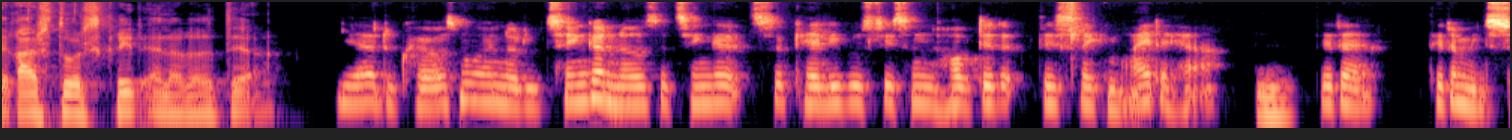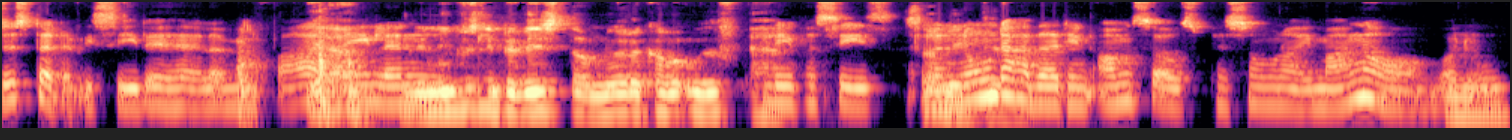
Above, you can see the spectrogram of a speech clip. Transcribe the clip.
et ret stort skridt allerede der. Ja, du kan også nogle gange, når du tænker noget, så, tænker, så kan jeg lige pludselig sådan, hov, det, det er slet ikke mig det her. Mm. Det, der, det er da min søster, der vil sige det her, eller min far, ja, eller en eller anden. er lige pludselig bevidst om noget, der kommer ud. Ja. Lige præcis. Så eller nogen, der har været dine omsorgspersoner i mange år, hvor mm. du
